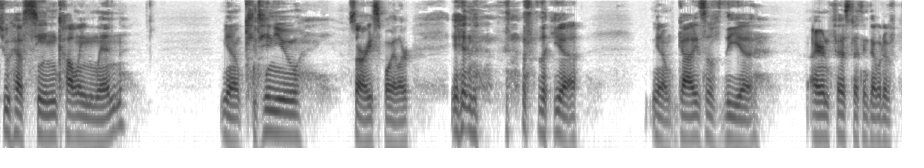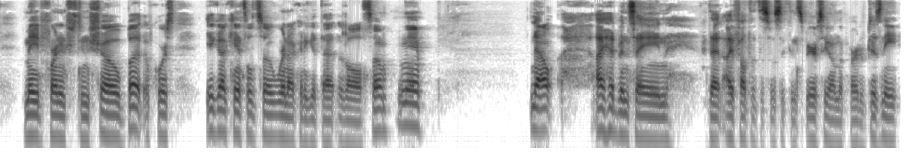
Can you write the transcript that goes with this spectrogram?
to have seen Colleen win. You know, continue. Sorry, spoiler. In the uh, you know guise of the uh, Iron Fist, I think that would have made for an interesting show. But of course, it got canceled, so we're not going to get that at all. So, yeah. Now, I had been saying that I felt that this was a conspiracy on the part of Disney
